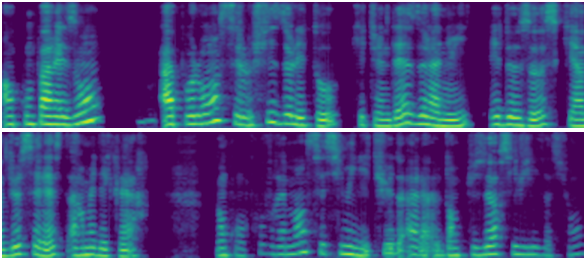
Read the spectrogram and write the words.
En comparaison, Apollon, c'est le fils de Leto, qui est une déesse de la nuit, et de Zeus, qui est un dieu céleste armé d'éclairs. Donc on trouve vraiment ces similitudes dans plusieurs civilisations.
